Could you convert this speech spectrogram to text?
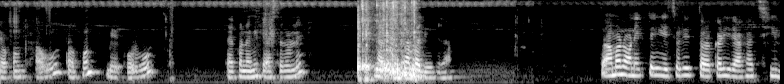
যখন খাব তখন বের করব। এখন আমি ক্যাসারোলে চাপা দিয়ে দিলাম। তো আমার অনেকটাই এঁচড়ের তরকারি রাখা ছিল।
